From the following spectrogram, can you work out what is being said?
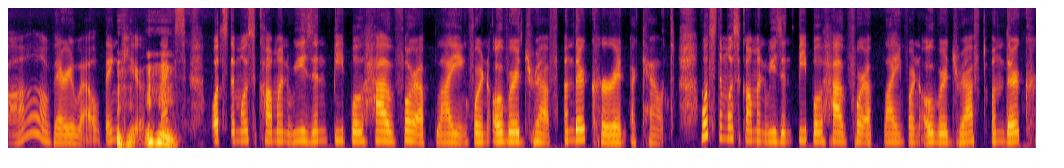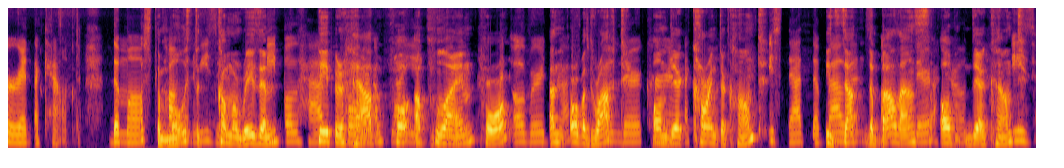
Oh, very well. Thank Mhm, you. mhm. Next, what's the most common reason people have for applying for an overdraft on their current account? What's the most common reason people have for applying for an overdraft on their current account? The most The common most reason common reason people have people for have for applying applying for an overdraft, an on overdraft their on current their current account account is that the is balance that the of balance their of account their account is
